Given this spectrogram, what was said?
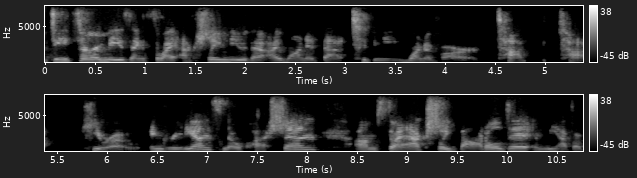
dates are amazing. So i actually knew that i wanted that to be one of our top top hero ingredients, no question. Um, so I actually bottled it, and we have a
